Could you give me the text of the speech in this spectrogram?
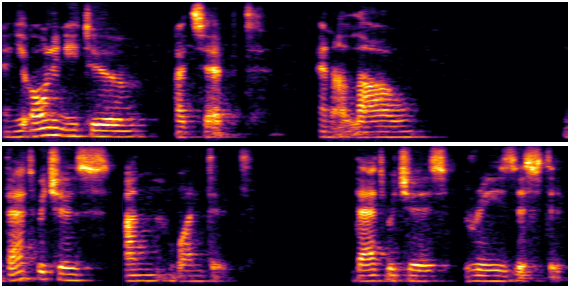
And you only need to accept and allow that which is unwanted, that which is resisted,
